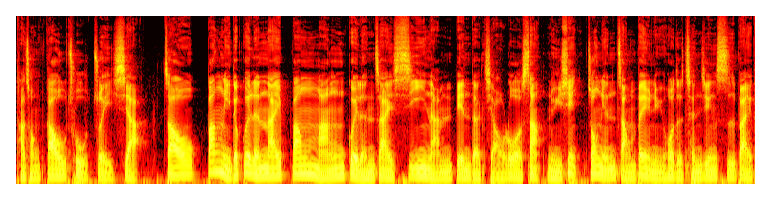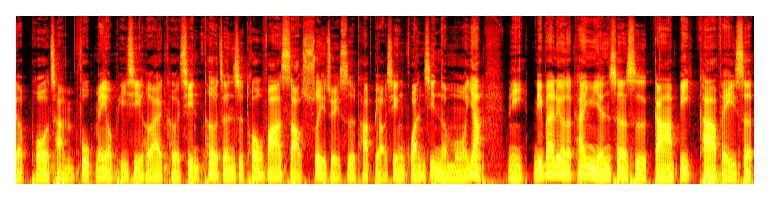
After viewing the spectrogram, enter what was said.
他从高处坠下。找帮你的贵人来帮忙，贵人在西南边的角落上。女性、中年长辈女或者曾经失败的破产妇，没有脾气，和蔼可亲，特征是头发少，碎嘴是她表现关心的模样。你礼拜六的开运颜色是咖啡咖啡色，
